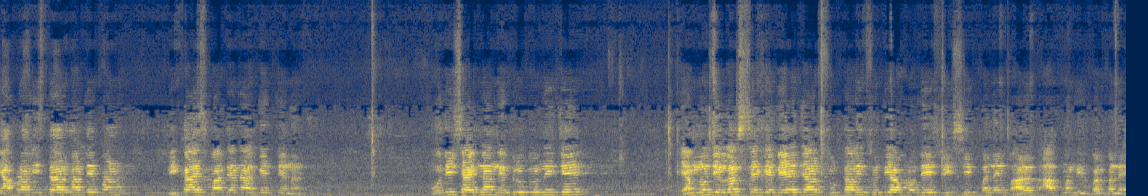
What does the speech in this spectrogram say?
એ આપણા વિસ્તાર માટે પણ વિકાસ માટેના અગત્યના છે. મોદી સાહેબના નેતૃત્વ નીચે એમનો જે લક્ષ્ય છે કે બે હજાર સુડતાલીસ સુધી આપણો દેશ વિકસિત બને, ભારત આત્મનિર્ભર બને.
